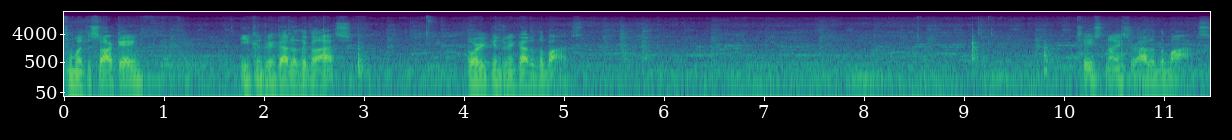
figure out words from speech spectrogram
And with the sake, you can drink out of the glass or you can drink out of the box. Tastes nicer out of the box.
